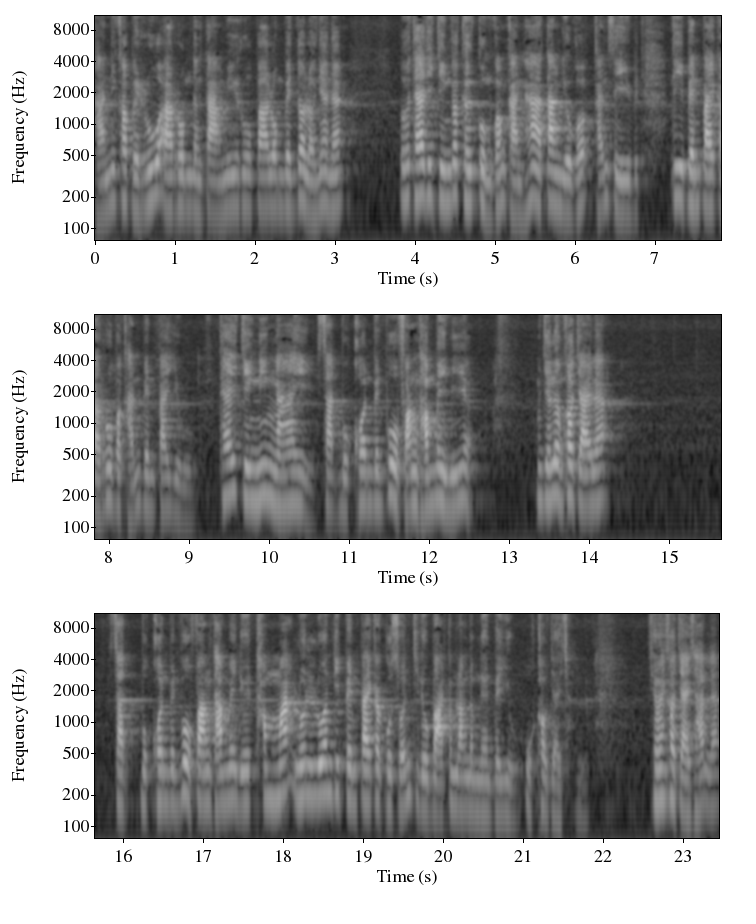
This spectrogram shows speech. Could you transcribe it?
ขันที่เข้าไปรู้อารมณ์ต่าง ๆ มีรูปารมณ์เป็นต้นเหล่านี้นะเออแท้ที่จริงก็คือกลุ่มของขันห้าตั้งอยู่ขันสี่ที่เป็นไปกับรูปขันเป็นไปอยู่ แท้จริงนี่ไง สัตว์บุคคลเป็นผู้ฟังธรรมไม่มีอะมันจะเริ่มเข้าใจแล้ว สัตว์บุคคลเป็นผู้ฟังธรรมไม่ดีธรรมะล้วนๆที่เป็นไปกับกุศลจิตุบาทกำลังดำเนินไปอยู่อู้เข้าใจชัดเลยใช่ไหมเข้าใจชัดแล้ว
